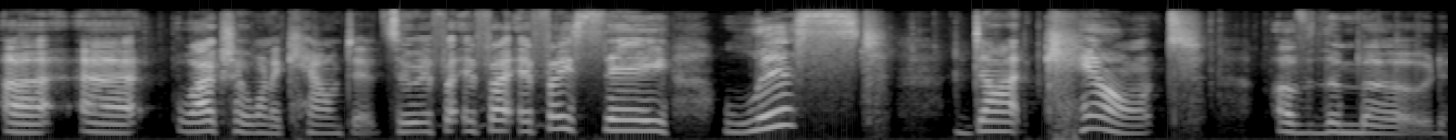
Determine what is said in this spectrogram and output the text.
uh, uh, well, actually, I want to count it. So if, if, I, if I say list dot count of the mode.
